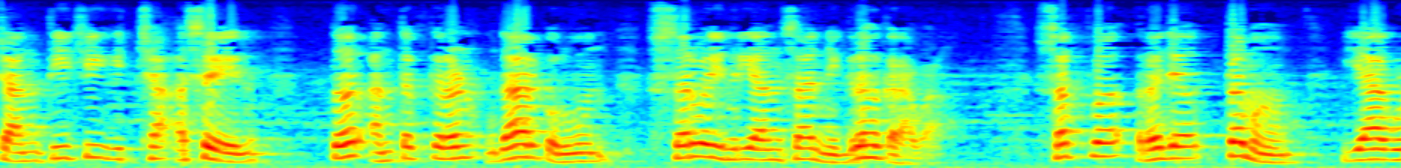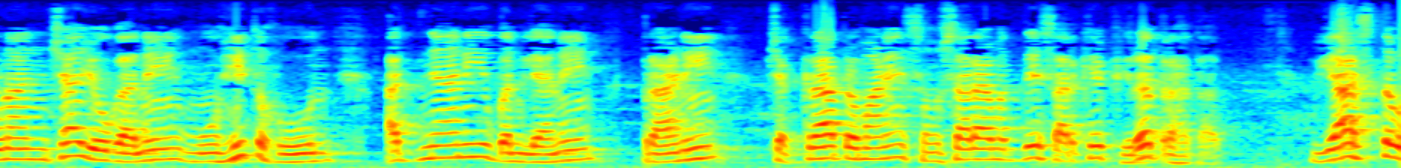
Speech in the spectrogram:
शांतीची इच्छा असेल तर अंतःकरण उदार करून सर्व इंद्रियांचा निग्रह करावा. सत्व रज तम या गुणांच्या योगाने मोहित होऊन अज्ञानी बनल्याने प्राणी चक्राप्रमाणे संसारामध्ये सारखे फिरत राहतात. व्यास्तव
